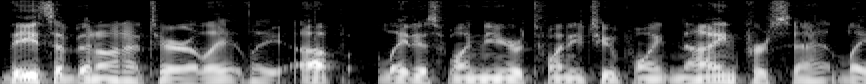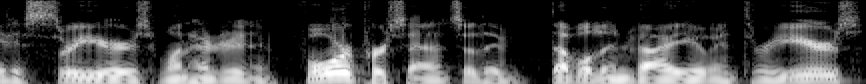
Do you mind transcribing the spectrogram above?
These have been on a tear lately. Up latest one year, 22.9%. Latest three years, 104%. So they've doubled in value in three years.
